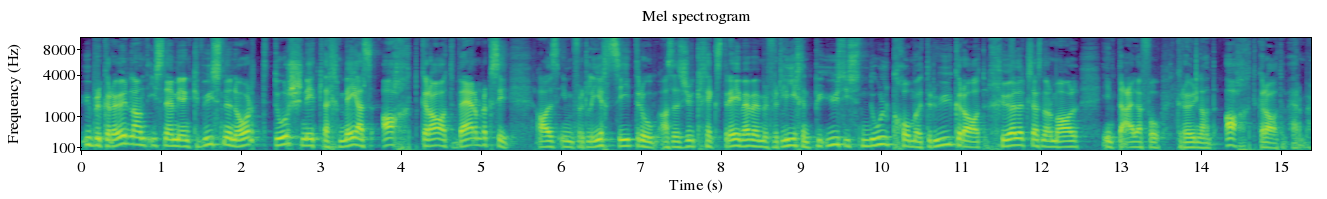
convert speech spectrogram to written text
Über Grönland ist nämlich an gewissen Ort durchschnittlich mehr als 8 Grad wärmer gewesen als im Vergleichszeitraum. Also es ist wirklich extrem, wenn wir vergleichen. Bei uns ist es 0,3 Grad kühler als normal, in Teilen von Grönland 8 Grad wärmer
